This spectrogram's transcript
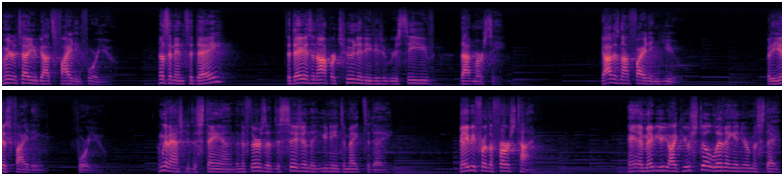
I'm here to tell you God's fighting for you. Listen, and today, today is an opportunity to receive that mercy. God is not fighting you, but He is fighting for you. I'm going to ask you to stand, and if there's a decision that you need to make today, maybe for the first time. And maybe you're like you're still living in your mistake.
